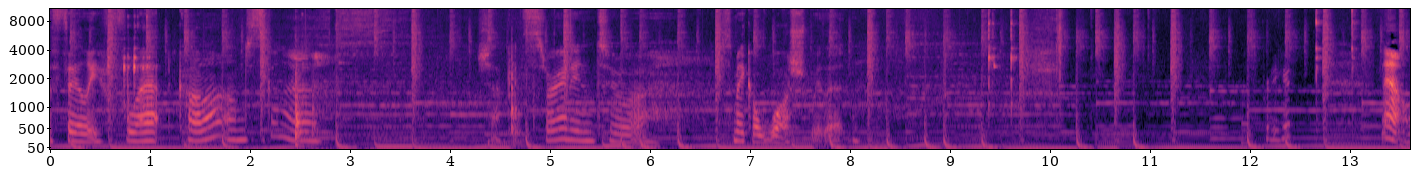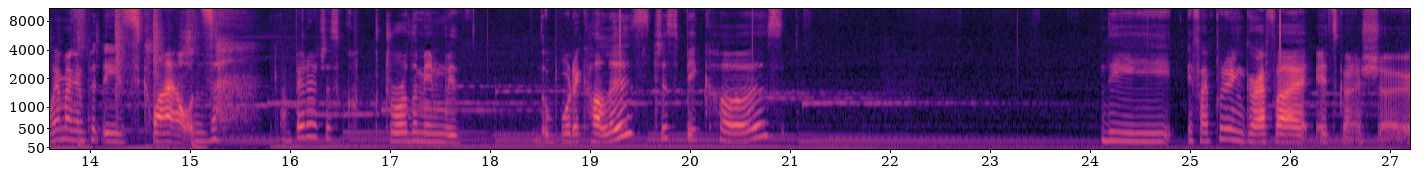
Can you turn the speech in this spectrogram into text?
a fairly flat color. I'm just gonna chuck it straight into a, just make a wash with it. Now, where am I going to put these clouds? I better just draw them in with the watercolors just because the if I put it in graphite it's going to show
